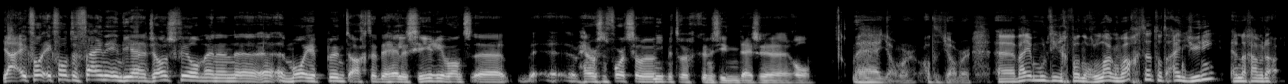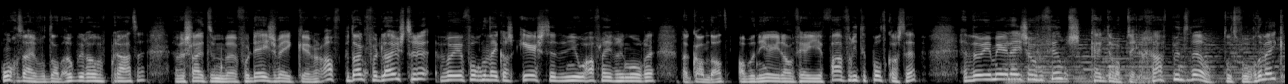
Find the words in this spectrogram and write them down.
Ja, ik vond, ik vond het een fijne Indiana Jones film en een, een mooie punt achter de hele serie. Want eh, Harrison Ford zullen we niet meer terug kunnen zien in deze rol. Nee, jammer. Altijd jammer. Eh, wij moeten in ieder geval nog lang wachten tot eind juni. En dan gaan we er ongetwijfeld dan ook weer over praten. En we sluiten hem eh, voor deze week eh, weer af. Bedankt voor het luisteren. Wil je volgende week als eerste de nieuwe aflevering horen? Dan kan dat. Abonneer je dan via je favoriete podcast app. En wil je meer lezen over films? Kijk dan op telegraaf.nl. Tot volgende week.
